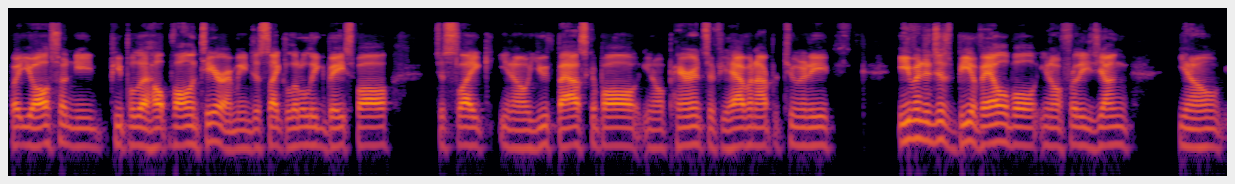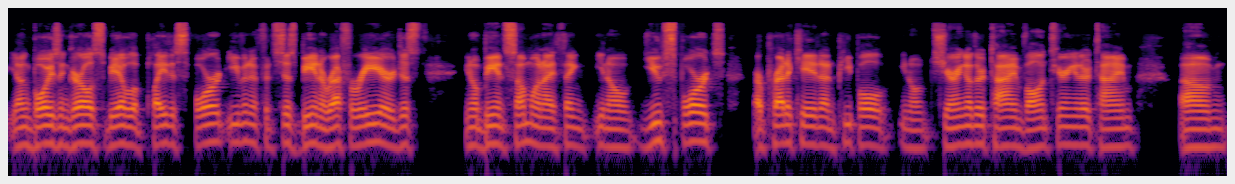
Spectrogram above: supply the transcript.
but you also need people to help volunteer. I mean, just like little league baseball, just like you know youth basketball you know parents if you have an opportunity even to just be available you know for these young you know young boys and girls to be able to play the sport even if it's just being a referee or just you know being someone i think you know youth sports are predicated on people you know sharing of their time volunteering of their time um,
